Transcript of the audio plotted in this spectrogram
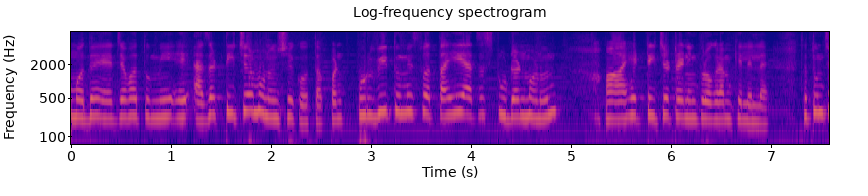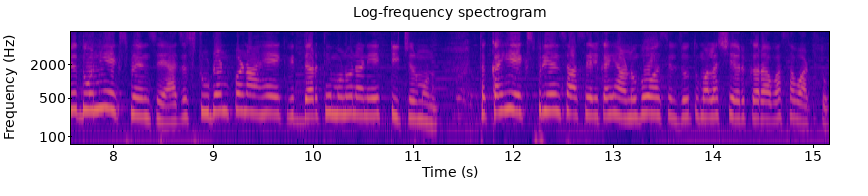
मध्ये जेव्हा तुम्ही ॲज अ टीचर म्हणून शिकवता पण पूर्वी तुम्ही स्वतःही ॲज अ स्टुडंट म्हणून हे टीचर ट्रेनिंग प्रोग्राम केलेला आहे. तर तुमचे दोन्ही एक्सपिरियन्स आहे. ॲज अ स्टुडंट पण आहे एक विद्यार्थी म्हणून आणि एक टीचर म्हणून. तर काही एक्सपिरियन्स असेल काही अनुभव असेल जो तुम्हाला शेअर करावा असा वाटतो.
